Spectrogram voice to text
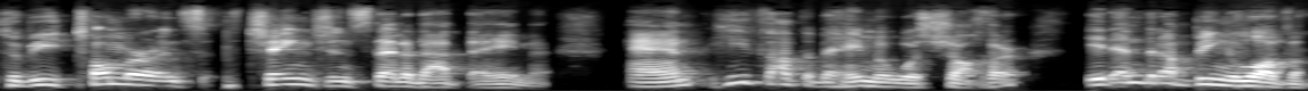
to be Tomer and changed instead of that behemoth. And he thought the behemoth was Shachar. It ended up being Lova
